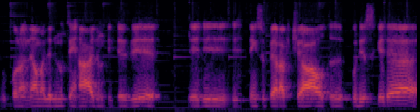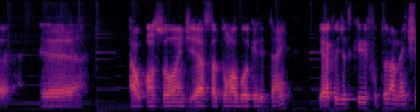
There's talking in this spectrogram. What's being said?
o coronel, mas ele não tem rádio, não tem TV, ele tem superávit alto, por isso que ele é, é alcançou essa turma boa que ele tem. E acredito que futuramente,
